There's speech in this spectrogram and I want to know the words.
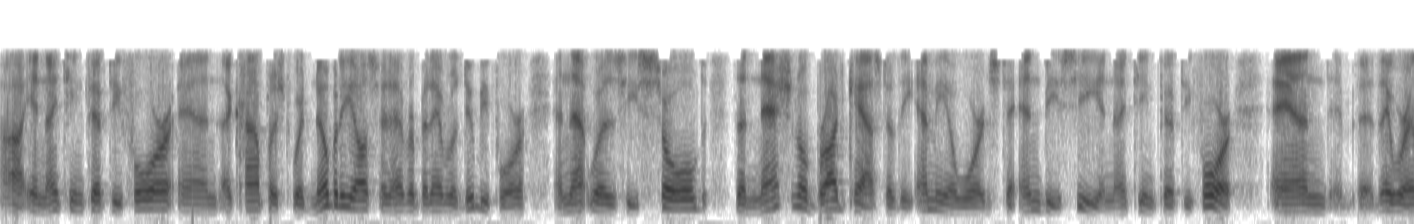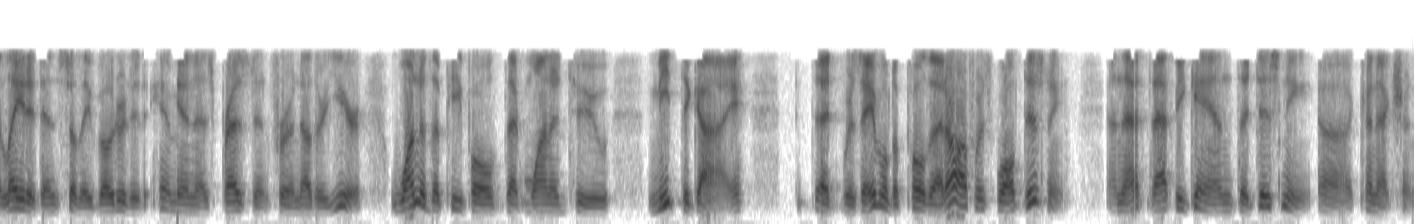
uh, in 1954 and accomplished what nobody else had ever been able to do before, and that was he sold the national broadcast of the Emmy Awards to NBC in 1954, and they were elated, and so they voted him in as president for another year. One of the people that wanted to meet the guy that was able to pull that off was Walt Disney, and that that began the Disney uh, connection.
